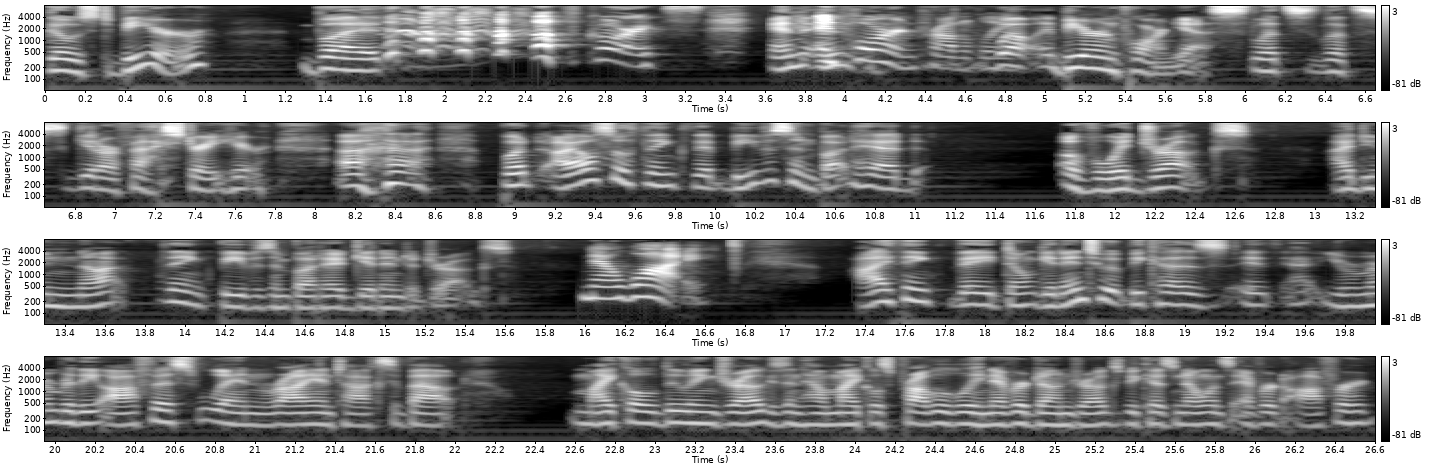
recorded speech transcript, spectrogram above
goes to beer but of course. and And, porn, probably. Well, beer and porn, yes. Let's let's get our facts straight here. Uh, but I also think that Beavis and Butthead avoid drugs. I do not think Beavis and Butthead get into drugs. Now, why? I think they don't get into it because it, you remember The Office when Ryan talks about Michael doing drugs and how Michael's probably never done drugs because no one's ever offered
